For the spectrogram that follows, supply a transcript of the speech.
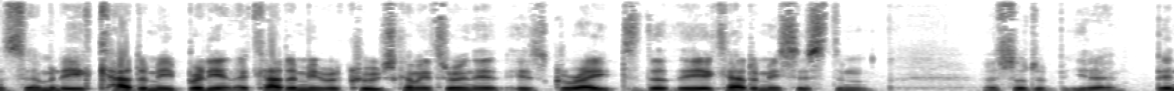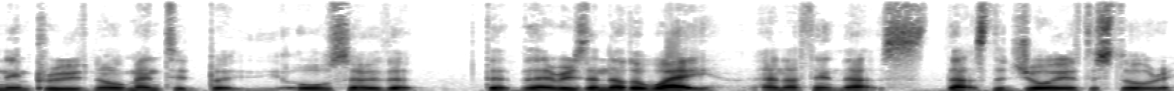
so many academy, brilliant academy recruits coming through, and it's great that the academy system has sort of you know been improved and augmented, but also that that there is another way, and I think that's that's the joy of the story.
